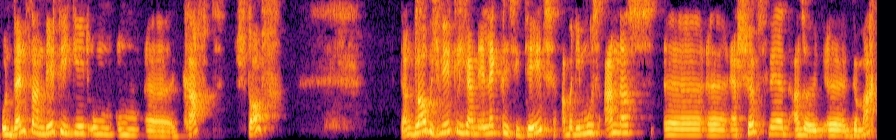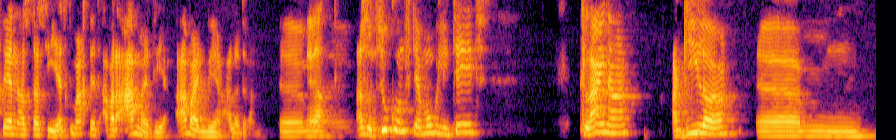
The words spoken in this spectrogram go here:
und wenn es dann wirklich geht um, um äh, Kraftstoff, dann glaube ich wirklich an Elektrizität, aber die muss anders äh, äh, erschöpft werden, also äh, gemacht werden, als dass sie jetzt gemacht wird. Aber da arbeiten wir, arbeiten wir alle dran. Ähm, ja. Also Zukunft der Mobilität, kleiner, agiler, ähm,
